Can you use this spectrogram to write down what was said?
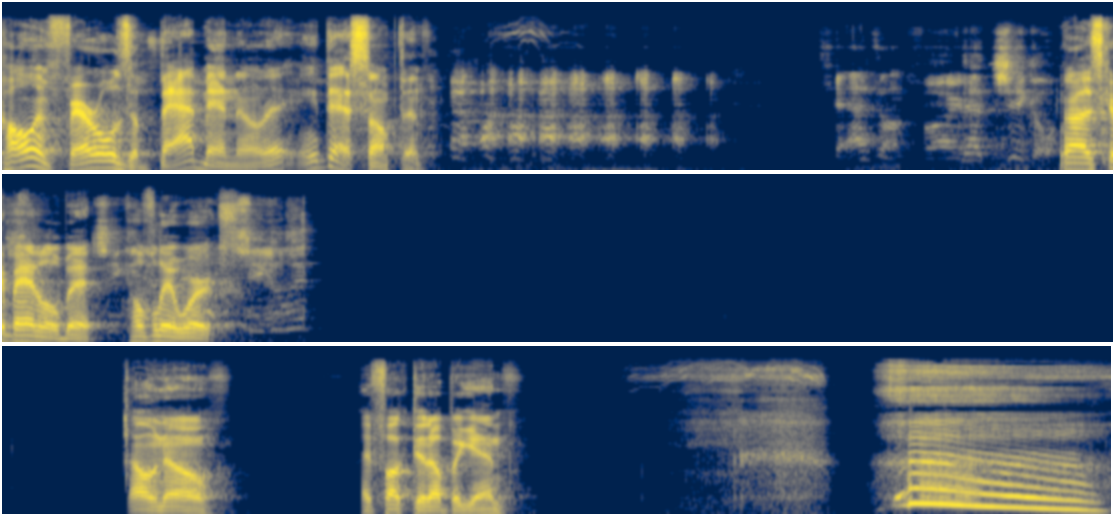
Colin Farrell is a Batman, though. Ain't that something? All right, let's skip ahead a little bit. Hopefully it works. Oh no. I fucked it up again. oh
